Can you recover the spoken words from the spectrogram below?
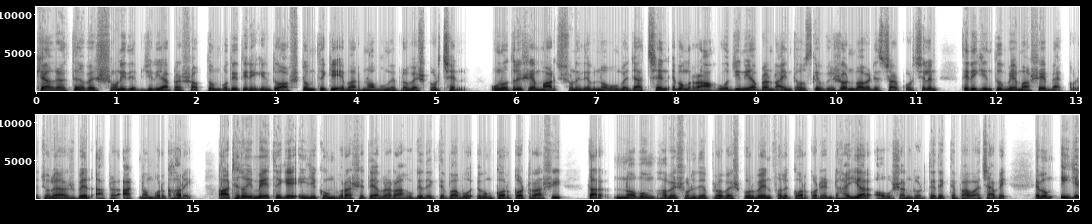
খেয়াল রাখতে হবে, শনিদেব যিনি আপনার সপ্তমপতি তিনি কিন্তু অষ্টম থেকে এবার নবমে প্রবেশ করছেন। উনত্রিশে মার্চ শনিদেব নবমে যাচ্ছেন এবং রাহু যিনি আপনার নাইন্থ হাউসকে ভীষণভাবে ডিস্টার্ব করছিলেন, তিনি কিন্তু মে মাসে ব্যাক করে চলে আসবেন আপনার আট নম্বর ঘরে। আঠেরোই মে থেকে এই যে কুম্ভ রাশিতে আমরা রাহুকে দেখতে পাবো এবং কর্কট রাশি তার নবমভাবে শনিদেব প্রবেশ করবেন, ফলে কর্কটের ঢাইয়ার অবসান ঘটতে দেখতে পাওয়া যাবে এবং এই যে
